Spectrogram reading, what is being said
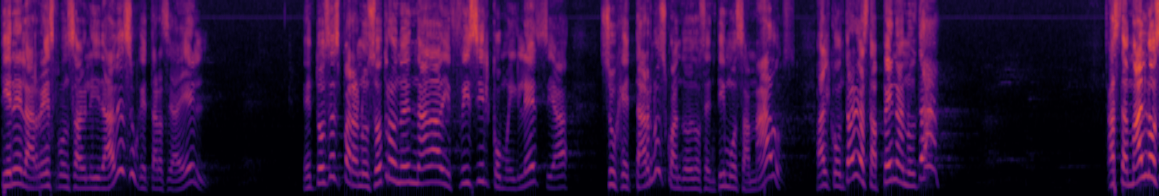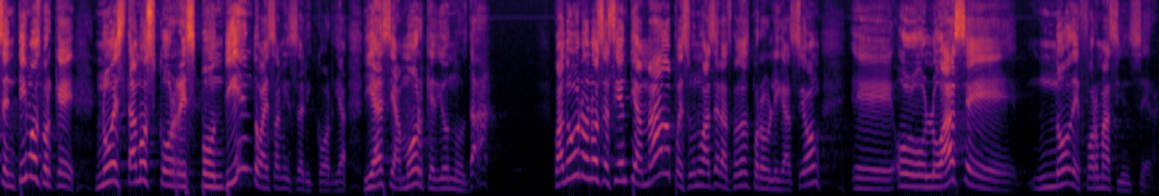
tiene la responsabilidad de sujetarse a él. Entonces para nosotros no es nada difícil como iglesia sujetarnos cuando nos sentimos amados. Al contrario, hasta pena nos da. Hasta mal nos sentimos porque no estamos correspondiendo a esa misericordia y a ese amor que Dios nos da. Cuando uno no se siente amado, pues uno hace las cosas por obligación eh, o lo hace no de forma sincera.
